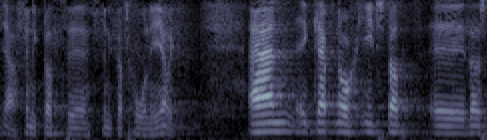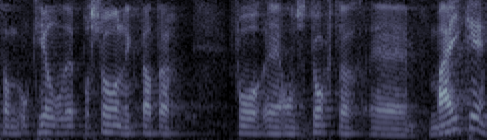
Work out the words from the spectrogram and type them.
ja, vind, ik dat, vind ik dat gewoon heerlijk. En ik heb nog iets dat, dat is dan ook heel persoonlijk, dat er voor onze dochter Maaike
